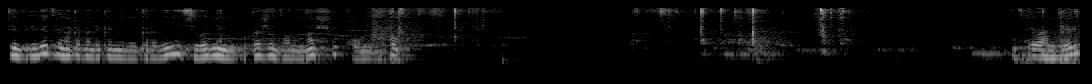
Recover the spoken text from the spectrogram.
Всем привет! Вы на канале Камила и Каролина. Сегодня мы покажем вам нашу комнату. Открываем дверь.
